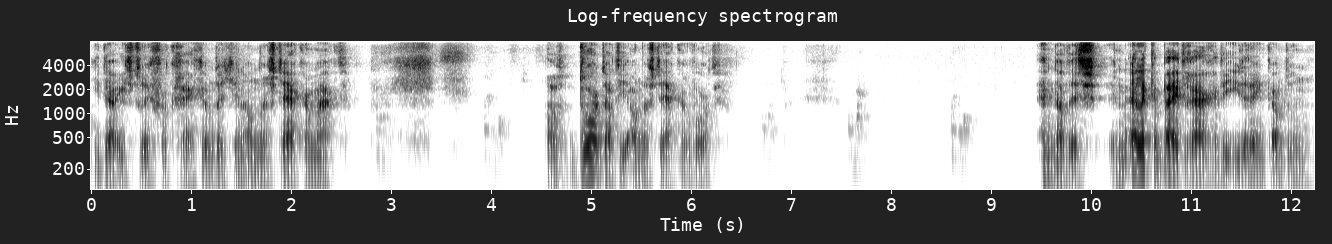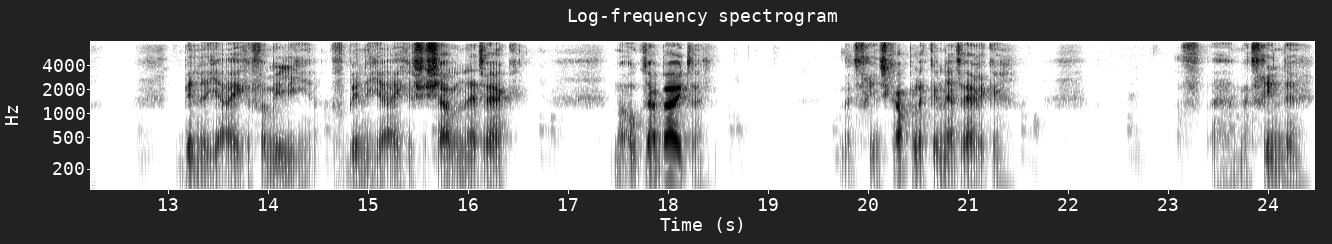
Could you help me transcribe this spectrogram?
je daar iets terug voor krijgt, omdat je een ander sterker maakt. Doordat die ander sterker wordt. En dat is in elke bijdrage die iedereen kan doen. Binnen je eigen familie of binnen je eigen sociale netwerk. Maar ook daarbuiten. Met vriendschappelijke netwerken. Of uh, met vrienden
